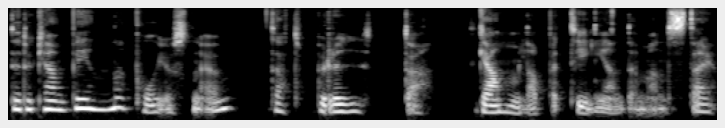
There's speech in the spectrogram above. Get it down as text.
Det du kan vinna på just nu är att bryta gamla beteendemönster.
